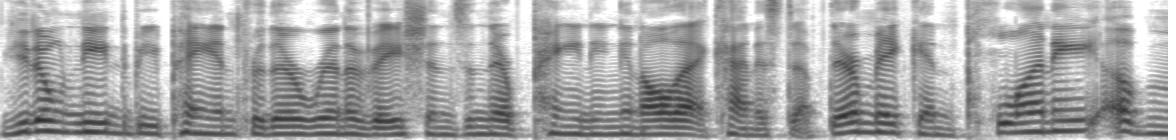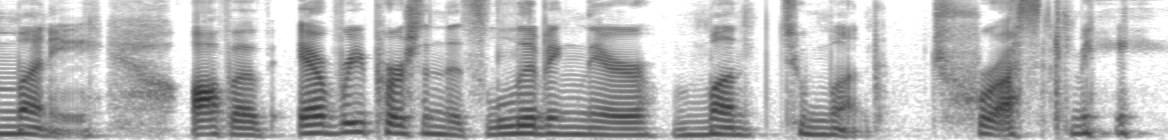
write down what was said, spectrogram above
You don't need to be paying for their renovations and their painting and all that kind of stuff. They're making plenty of money off of every person that's living there month to month. Trust me.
